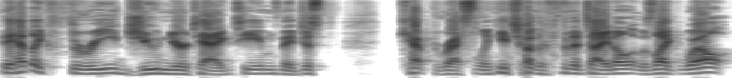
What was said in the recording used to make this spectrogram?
They had like three junior tag teams. They just kept wrestling each other for the title. It was like, well,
